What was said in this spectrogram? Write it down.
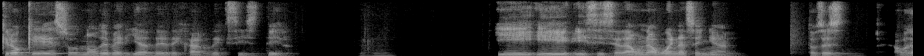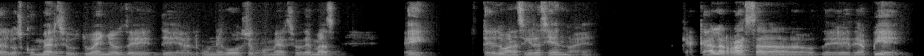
creo que eso no debería de dejar de existir. Y, y- y si se da una buena señal, entonces, o sea, los comercios, dueños de, de algún negocio, comercio, demás, hey, ustedes lo van a seguir haciendo, ¿eh? Que acá la raza de, de a pie,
